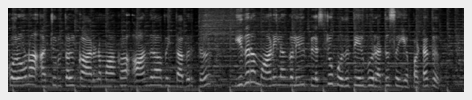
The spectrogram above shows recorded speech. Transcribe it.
கொரோனா அச்சுறுத்தல் காரணமாக ஆந்திராவை தவிர்த்து இதர மாநிலங்களில் பிளஸ் டூ பொதுத் தேர்வு ரத்து செய்யப்பட்டது.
